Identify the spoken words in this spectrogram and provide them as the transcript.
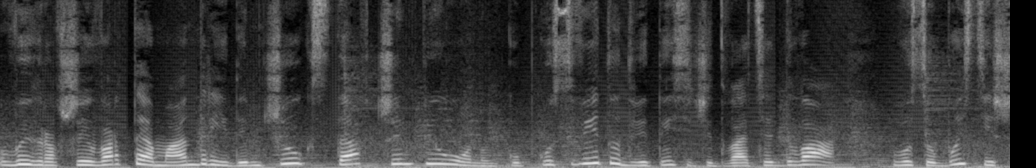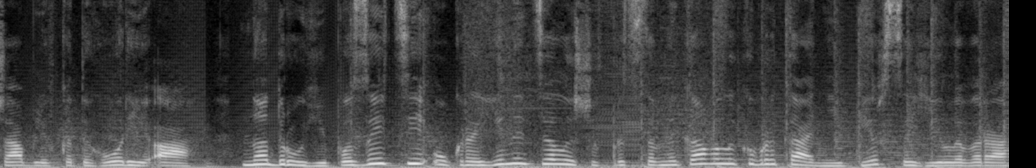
Вигравши в Артема Андрій Демчук став чемпіоном Кубку світу 2022 в особистій шаблі в категорії А. На другій позиції українець залишив представника Великобританії Пірса Гілевера.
